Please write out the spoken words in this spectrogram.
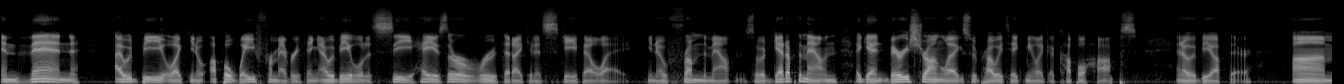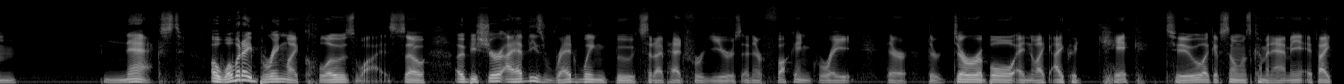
And then I would be like, you know, up away from everything. I would be able to see, hey, is there a route that I can escape LA, you know, from the mountain? So I'd get up the mountain. Again, very strong legs would probably take me like a couple hops and I would be up there. Um, next, oh, what would I bring like clothes wise? So I would be sure I have these Red Wing boots that I've had for years and they're fucking great. They're they're durable and like I could kick too. Like if someone was coming at me, if I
